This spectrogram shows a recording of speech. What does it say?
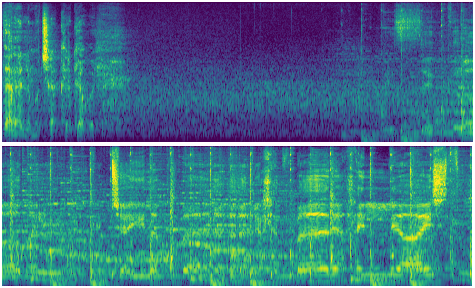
ده أنا اللي متشكر قوي الذكرى مرت شايلة امبارح امبارح اللي عشته.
